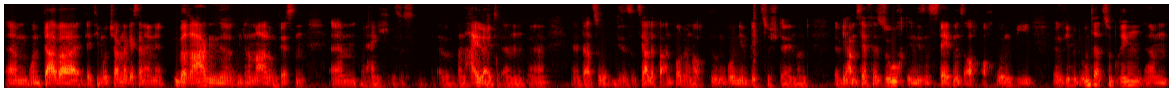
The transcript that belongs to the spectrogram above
Ähm, und da war der Timo Chamler gestern eine überragende Untermalung dessen. Ähm, und eigentlich ist es also ein Highlight ähm, äh, dazu, diese soziale Verantwortung auch irgendwo in den Blick zu stellen. Und äh, wir haben es ja versucht, in diesen Statements auch, auch irgendwie, irgendwie mit unterzubringen, ähm,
